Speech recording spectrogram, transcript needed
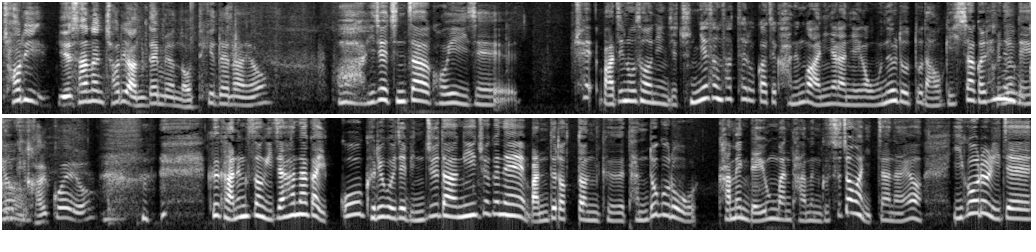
처리 예산안 처리 안 되면 어떻게 되나요? 와 이제 진짜 거의 이제 최 마지노선이 이제 준예산 사태로까지 가는 거 아니냐라는 얘기가 오늘도 또 나오기 시작을 했는데요. 그렇게 갈 거예요. 그 가능성 이제 하나가 있고 그리고 이제 민주당이 최근에 만들었던 그 단독으로 감액 내용만 담은 그 수정안 있잖아요. 이거를 이제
